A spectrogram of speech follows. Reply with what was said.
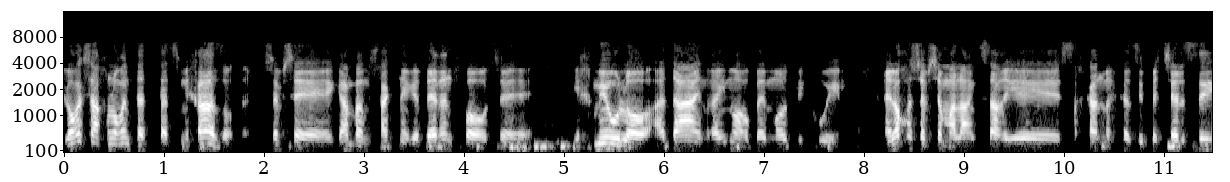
לא רק שאנחנו לא רואים את הצמיחה הזאת, אני חושב שגם במשחק נגד ברנפורד, שהחמיאו לו, עדיין ראינו הרבה מאוד ליקויים. אני לא חושב שמלנג סער יהיה שחקן מרכזי בצ'לסי,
